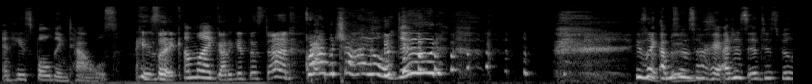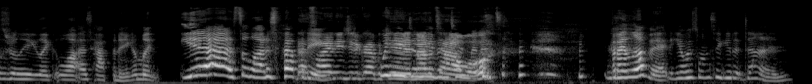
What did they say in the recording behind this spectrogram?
and he's folding towels. he's like, I'm like, gotta get this done. grab a child, dude. He's like, I'm so sorry. I just it just feels really like a lot is happening. I'm like, yes, a lot is happening. That's why I need you to grab a we need kid, to not a leave in 10 towel. but I love it. He always wants to get it done.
